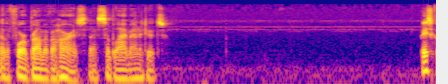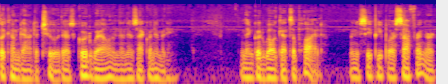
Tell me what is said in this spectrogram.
Now the four Brahma Viharas, the sublime attitudes, basically come down to two. There's goodwill and then there's equanimity. And then goodwill gets applied. When you see people are suffering or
